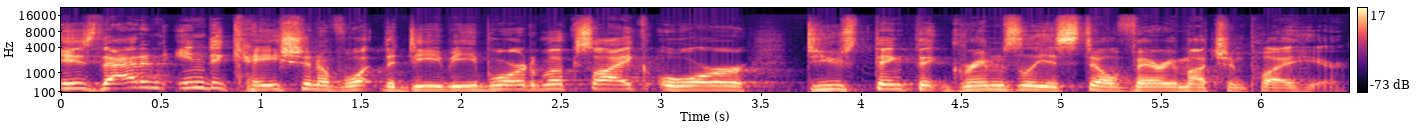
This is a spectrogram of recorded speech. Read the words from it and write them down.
is that an indication of what the DB board looks like, or do you think that Grimsley is still very much in play here?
